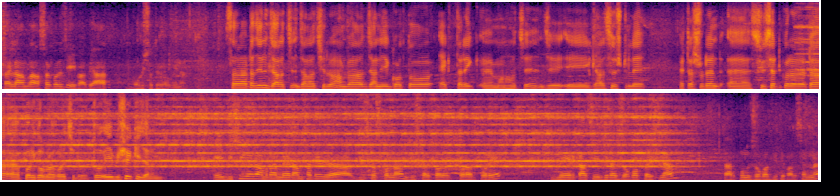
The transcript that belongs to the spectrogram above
তাহলে আমরা আশা করি যে এইভাবে আর ভবিষ্যতে হবে না। স্যার একটা জিনিস জানা জানা ছিল আমরা জানি গত এক তারিখ মনে হচ্ছে যে এই গার্লস হোস্টেলে একটা স্টুডেন্ট সুইসাইড করার একটা পরিকল্পনা করেছিল। তো এই বিষয়ে কি জানেন? এই বিষয়ে আমরা ম্যাডাম সাথে ডিসকাস করলাম। ডিসকাস করার পরে মেয়ের কাছে যেটা জবাব পাইছিলাম তার কোনো জবাব দিতে পারছেন না।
